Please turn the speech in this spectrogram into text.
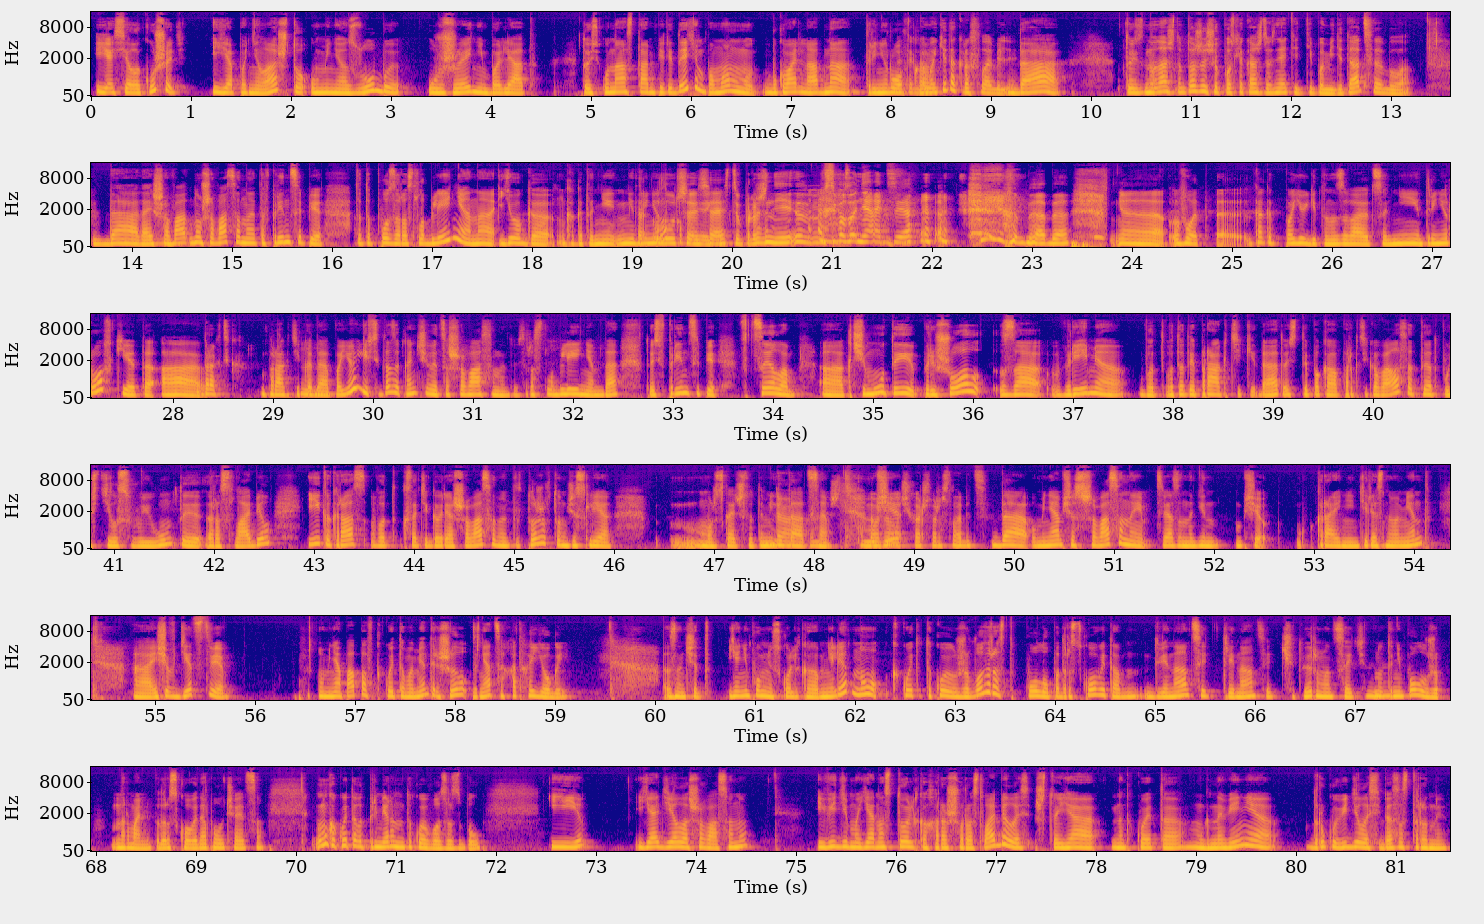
и я села кушать, и я поняла, что у меня зубы уже не болят. То есть у нас там перед этим, по-моему, буквально одна Это тренировка. гамаки так расслабили? Да. То есть, Но ну, у нас же там тоже еще после каждого занятия типа медитация была. да, да, и шава, ну, шавасана это, в принципе, вот эта поза расслабления, она йога, как это, не, не Это тренировка лучшая часть упражнений, всего занятия. Да, да. Э, Вот. э, Как это по йоге-то называются? Не тренировки это, а Практика. Практика, Мгм. да. По йоге всегда заканчивается шавасаной, то есть расслаблением, да. То есть, в принципе, в целом, а, к чему ты пришел за время вот, вот этой практики, да. То есть ты пока практиковался, ты отпустил свой ум, ты расслабил. И как раз, вот, кстати говоря, шавасана это тоже в том числе, можно сказать, что это медитация. Да, конечно. Можно Вообще- очень хорошо расслабиться. Да, у меня вообще с шавасаной связан один вообще крайне интересный момент. Еще в детстве у меня папа в какой-то момент решил заняться хатха-йогой. Значит, я не помню, сколько мне лет, ну, какой-то такой уже возраст, полуподростковый, там, 12, 13, 14. Ну, Мгм. это не полу уже нормальный подростковый, да, получается. Ну, какой-то вот примерно такой возраст был. И я делала шавасану, и, видимо, я настолько хорошо расслабилась, что я на какое-то мгновение вдруг увидела себя со стороны.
